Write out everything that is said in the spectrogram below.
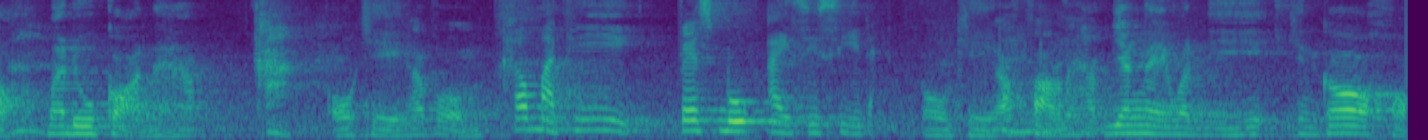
ต่อมาดูก่อนนะครับค่ะโอเคครับผม เข้ามาที่ Facebook ICC ได้โอเคครับได้ฝากนะครับยังไงวันนี้เคนก็ขอ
